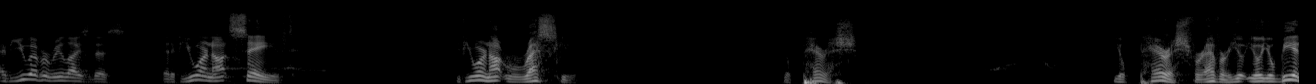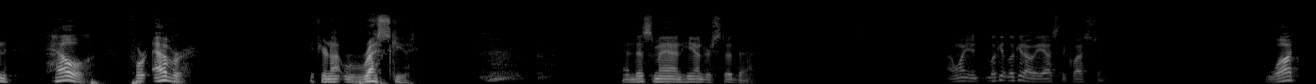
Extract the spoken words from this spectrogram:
have, you ever realized this? That if you are not saved, if you are not rescued, you'll perish. You'll perish forever. You'll, you'll, you'll be in hell forever if you're not rescued. And this man, he understood that. I want you look at, look at how he asked the question. What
